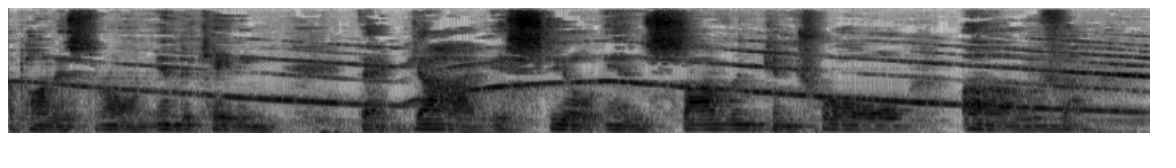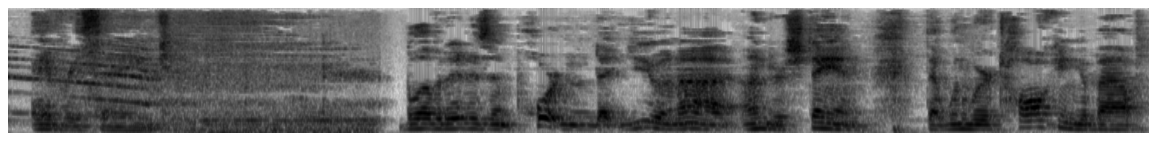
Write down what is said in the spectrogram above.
upon his throne indicating that god is still in sovereign control of everything Beloved, it is important that you and I understand that when we're talking about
